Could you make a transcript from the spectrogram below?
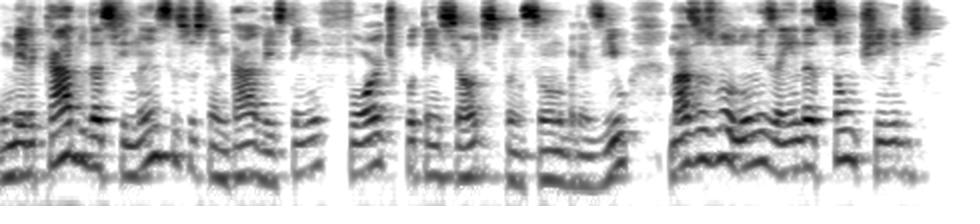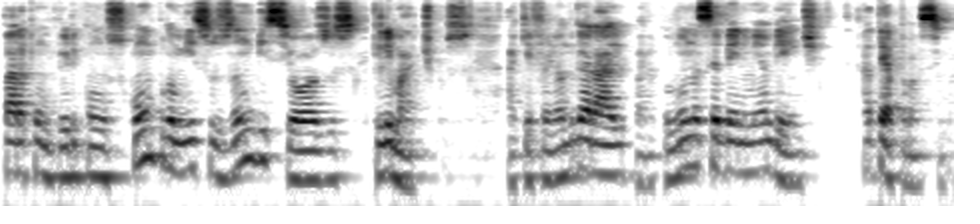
O mercado das finanças sustentáveis tem um forte potencial de expansão no Brasil, mas os volumes ainda são tímidos para cumprir com os compromissos ambiciosos climáticos. Aqui é Fernando Garay, para a coluna CBN Meio Ambiente. Até a próxima.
